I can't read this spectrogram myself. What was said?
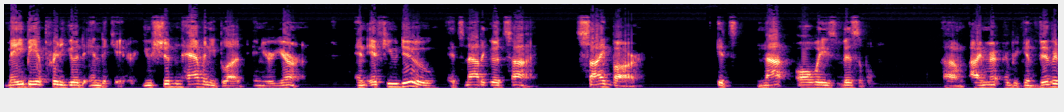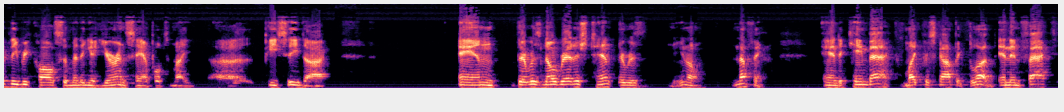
may be a pretty good indicator. You shouldn't have any blood in your urine. And if you do, it's not a good sign. Sidebar, it's not always visible. Um, I, I, can vividly recall submitting a urine sample to my uh, PC doc, and there was no reddish tint. There was, you know, nothing. And it came back microscopic blood. And in fact,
